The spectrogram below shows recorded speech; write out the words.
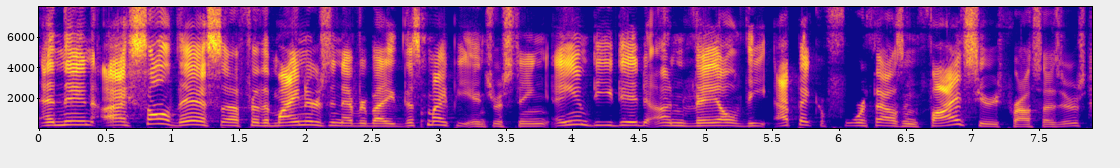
And then I saw this uh, for the miners and everybody. This might be interesting. AMD did unveil the EPYC 4005 series processors.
